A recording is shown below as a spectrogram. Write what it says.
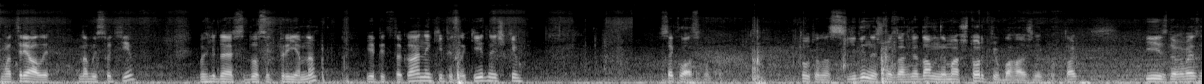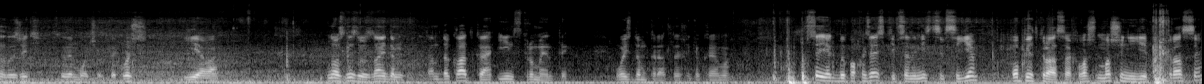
Матеріали на висоті. Виглядає все досить приємно. Є підстаканники, підлокітнички. Все класно. Тут у нас єдине, що заглядав, нема шторки в багажнику. Так? І здоровезно лежить килимочок. Також Єва. Ну, а знизу знайдемо там докладка і інструменти. Ось домкрат лежить окремо. Все якби по-хазяйськи, все на місці, все є. По підкрасах. В машині є підкраси,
